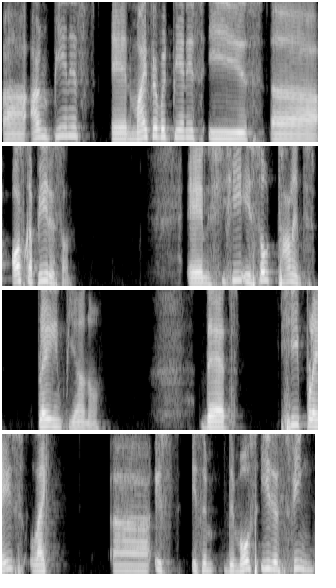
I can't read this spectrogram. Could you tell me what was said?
Uh, I'm a pianist, and my favorite pianist is uh, Oscar Peterson, and he is so talented playing piano that he plays like uh, it's it's the, the most easiest thing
